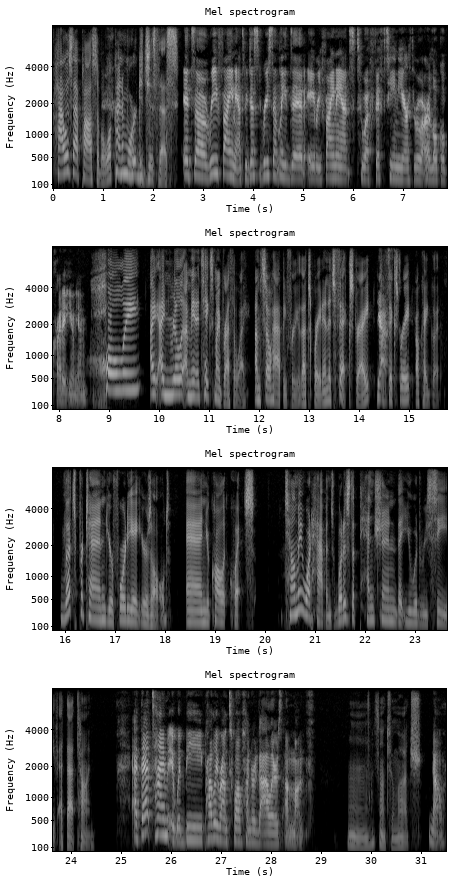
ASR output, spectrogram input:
How is that possible? What kind of mortgage is this? It's a refinance. We just recently did a refinance to a 15 year through our local credit union. Holy I, I really, I mean, it takes my breath away. I'm so happy for you. That's great. And it's fixed, right? Yeah. Fixed rate? Okay, good. Let's pretend you're 48 years old and you call it quits. Tell me what happens. What is the pension that you would receive at that time? At that time, it would be probably around $1,200 a month. Hmm, that's not too much. No.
